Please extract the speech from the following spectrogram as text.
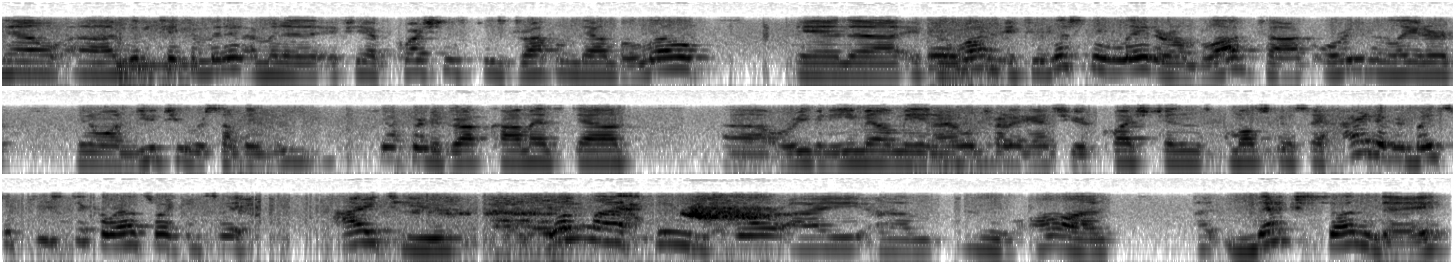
Now uh, I'm going to take a minute. I'm going to, if you have questions, please drop them down below. And uh, if you're if you're listening later on Blog Talk or even later, you know, on YouTube or something, feel free to drop comments down uh, or even email me, and I will try to answer your questions. I'm also going to say hi to everybody, so please stick around so I can say hi to you. One last thing before I um, move on. Uh, next Sunday,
